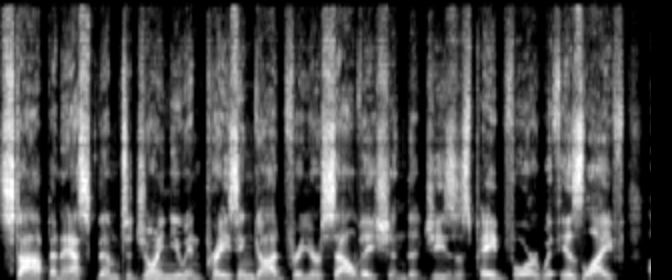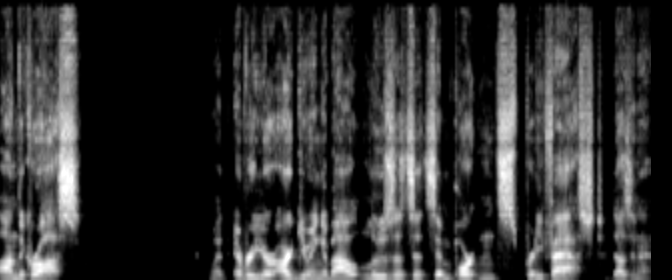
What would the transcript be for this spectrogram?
stop and ask them to join you in praising God for your salvation that Jesus paid for with his life on the cross. Whatever you're arguing about loses its importance pretty fast, doesn't it?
